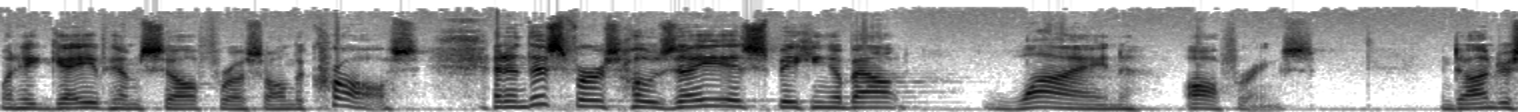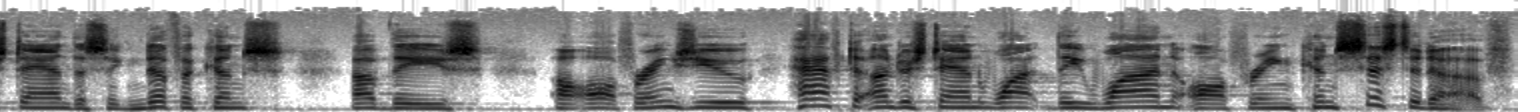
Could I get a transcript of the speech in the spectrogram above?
when he gave himself for us on the cross. And in this verse, Hosea is speaking about wine offerings. And to understand the significance of these Uh, offerings, you have to understand what the wine offering consisted of.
